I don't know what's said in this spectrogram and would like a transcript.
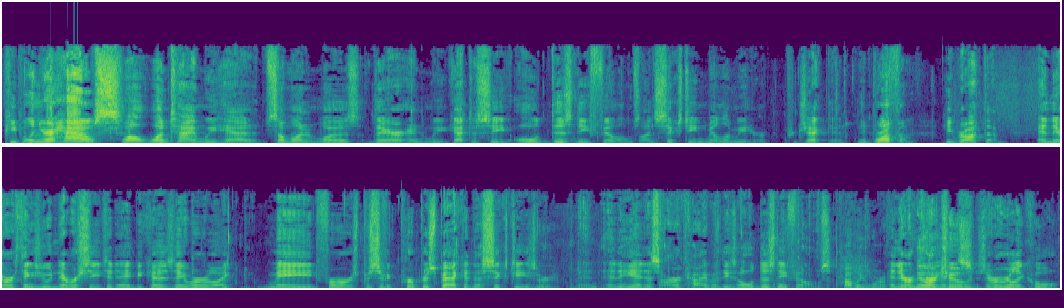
people in your house Well, one time we had someone was there, and we got to see old Disney films on 16 millimeter projected. they brought them He brought them, and there were things you would never see today because they were like made for a specific purpose back in the 60s. Or and, and he had this archive of these old Disney films, Probably worth and they were millions. cartoons. They were really cool.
